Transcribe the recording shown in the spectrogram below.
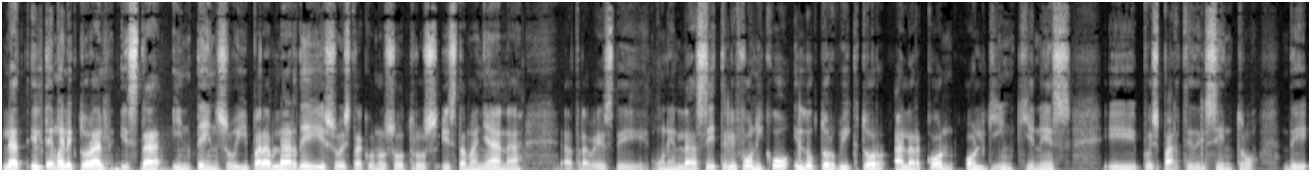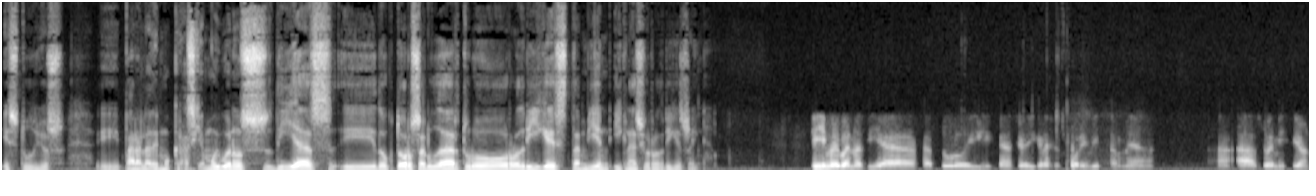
el tema electoral está intenso y para hablar de eso está con nosotros esta mañana a través de un enlace telefónico el doctor Víctor Alarcón Holguín, quien es eh, pues parte del Centro de Estudios eh, para la Democracia. Muy buenos días, eh, doctor. Saluda a Arturo Rodríguez, también Ignacio Rodríguez Reina. Sí, muy buenos días, Arturo y Ignacio, y gracias por invitarme a, su emisión.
